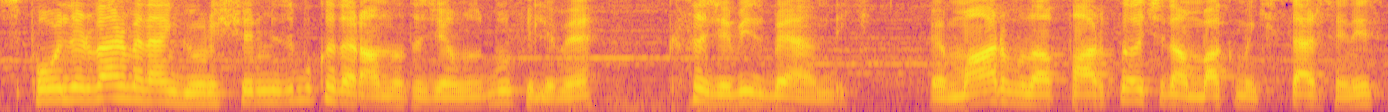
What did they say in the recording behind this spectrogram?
Spoiler vermeden görüşlerimizi bu kadar anlatacağımız bu filmi kısaca biz beğendik ve Marvel'a farklı açıdan bakmak isterseniz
